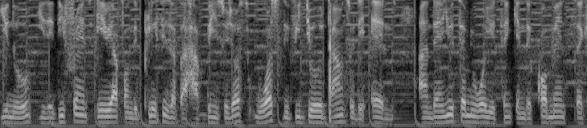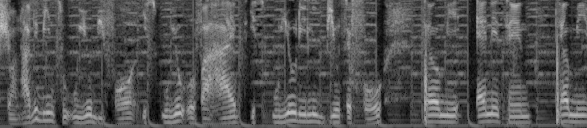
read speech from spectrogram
you know, is a different area from the places that I have been. So, just watch the video down to the end and then you tell me what you think in the comment section. Have you been to Uyo before? Is Uyo overhyped? Is Uyo really beautiful? Tell me anything. Tell me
